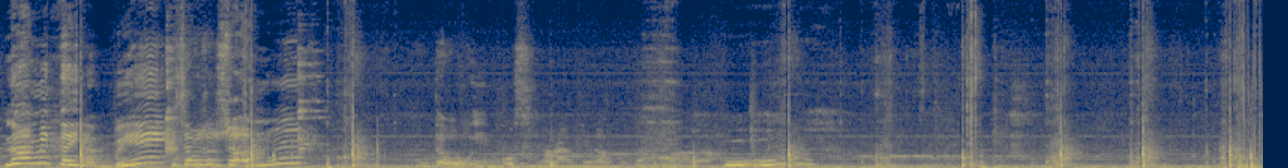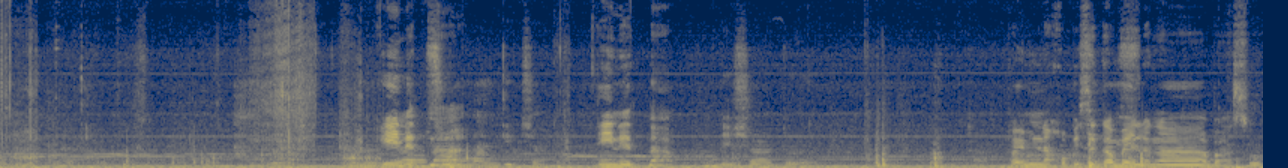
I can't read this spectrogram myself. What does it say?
Namit na ya, be? Isa pa sa ano? Ito, ibos man ang ginabutan ka. Oo. Init na. Sumanggit siya. Init na. Hindi siya doon. Pahim na ko, bisa gamay lang nga baso.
